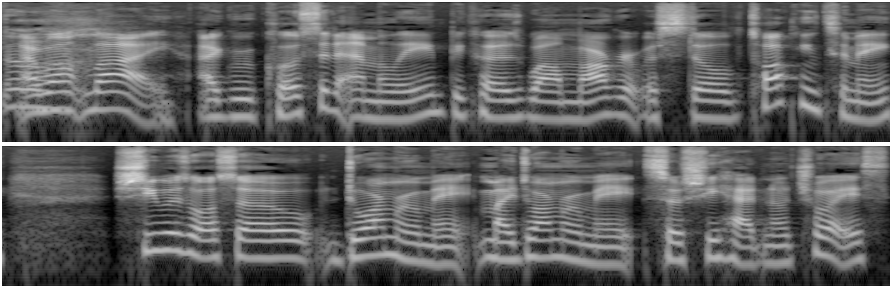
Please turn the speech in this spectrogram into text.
I won't lie, I grew closer to Emily because while Margaret was still talking to me, she was also dorm roommate, my dorm roommate, so she had no choice.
